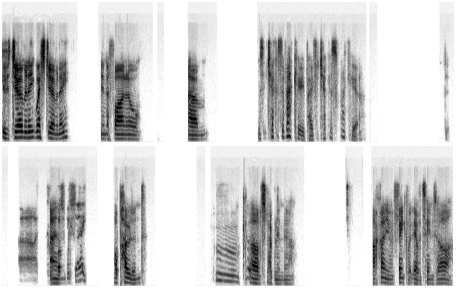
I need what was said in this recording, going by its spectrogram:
it, was, Germany, West Germany, in the final. Um, was it Czechoslovakia? He played for Czechoslovakia Uh, couldn't And- possibly say. or Poland? Ooh, oh, I'm struggling now. I can't even think what the other teams are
